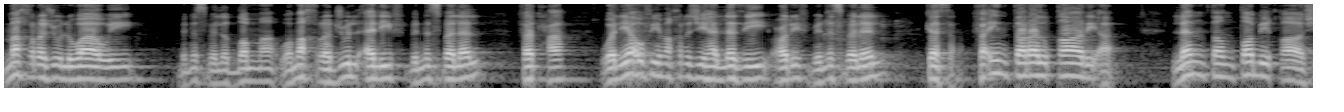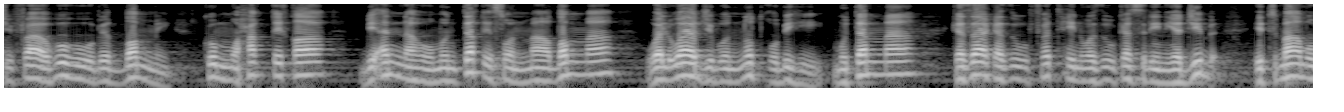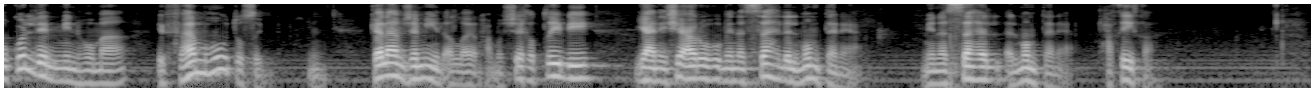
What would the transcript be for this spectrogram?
مخرج الواو بالنسبة للضمة ومخرج الألف بالنسبة للفتحة. والياء في مخرجها الذي عرف بالنسبة للكسرة فإن ترى القارئ لن تنطبق شفاهه بالضم كن محققا بأنه منتقص ما ضم والواجب النطق به متم. كذاك ذو فتح وذو كسر يجب إتمام كل منهما افهمه تصب. كلام جميل الله يرحمه. الشيخ الطيبي يعني شعره من السهل الممتنع. من السهل الممتنع الحقيقة.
